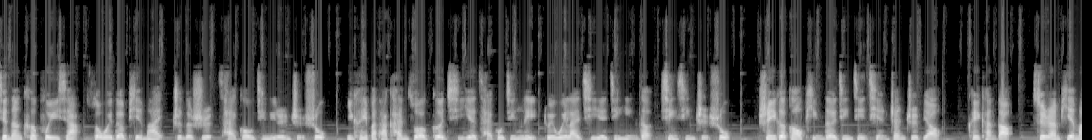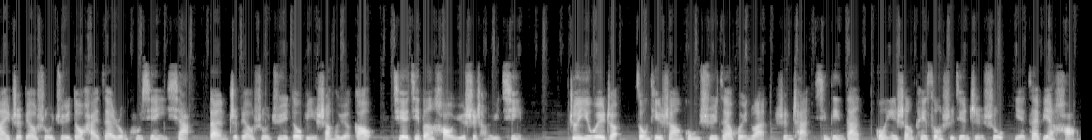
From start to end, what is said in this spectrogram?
简单科普一下，所谓的 PMI 指的是采购经理人指数，你可以把它看作各企业采购经理对未来企业经营的信心指数。是一个高频的经济前瞻指标。可以看到，虽然 PMI 指标数据都还在荣枯线以下，但指标数据都比上个月高，且基本好于市场预期。这意味着总体上供需在回暖，生产新订单、供应商配送时间指数也在变好。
